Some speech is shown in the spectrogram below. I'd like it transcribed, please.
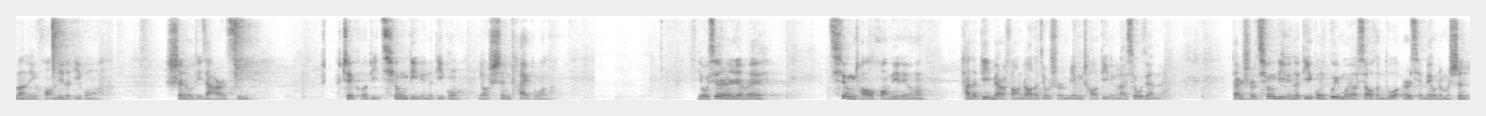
万历皇帝的地宫深入地下二十七米，这可比清帝陵的地宫要深太多了。有些人认为，清朝皇帝陵它的地面仿照的就是明朝帝陵来修建的，但是清帝陵的地宫规模要小很多，而且没有这么深，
